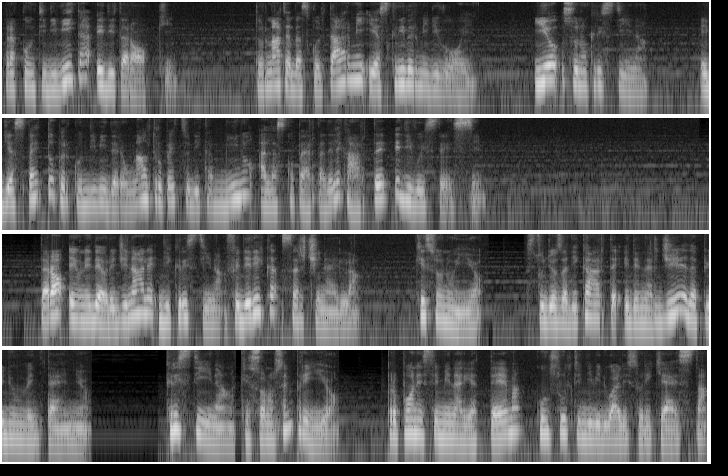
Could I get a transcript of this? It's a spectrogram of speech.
racconti di vita e di tarocchi. Tornate ad ascoltarmi e a scrivermi di voi. Io sono Cristina e vi aspetto per condividere un altro pezzo di cammino alla scoperta delle carte e di voi stessi. Tarot è un'idea originale di Cristina Federica Sarcinella, che sono io, studiosa di carte ed energie da più di un ventennio. Cristina, che sono sempre io, propone seminari a tema, consulti individuali su richiesta,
